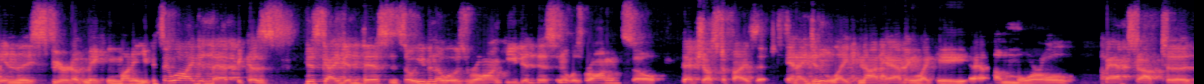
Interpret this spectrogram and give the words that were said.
in the spirit of making money. You can say, well, I did that because this guy did this. And so even though it was wrong, he did this and it was wrong. And so that justifies it. And I didn't like not having like a, a moral backstop to,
